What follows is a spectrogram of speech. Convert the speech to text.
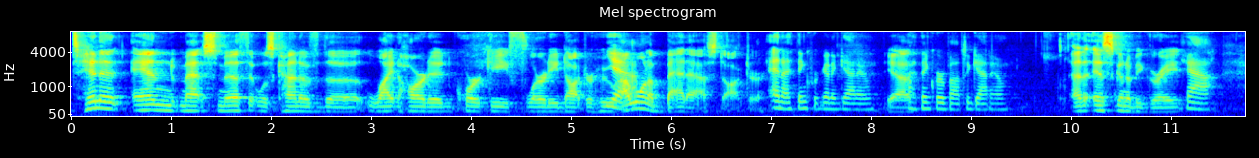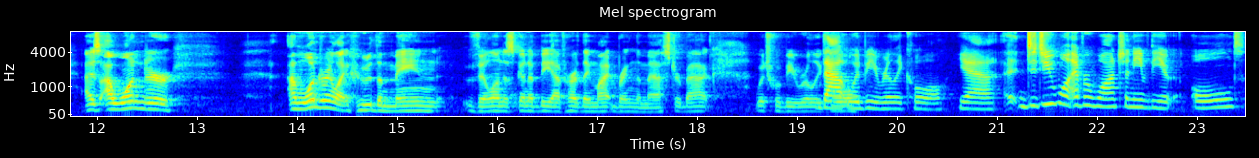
Tennant and Matt Smith, it was kind of the lighthearted, quirky, flirty Doctor Who. Yeah. I want a badass Doctor. and I think we're gonna get him. Yeah. I think we're about to get him. It's gonna be great. Yeah. As I wonder, I'm wondering like who the main villain is gonna be. I've heard they might bring the Master back, which would be really That cool. would be really cool. Yeah. Uh, Did you ever watch any of the old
